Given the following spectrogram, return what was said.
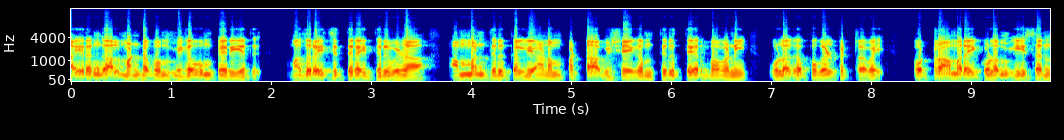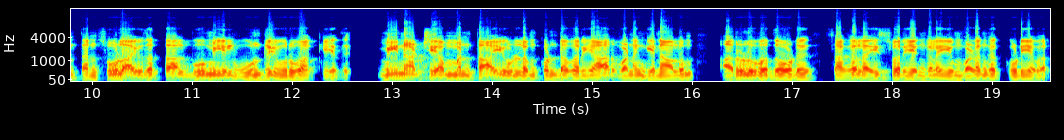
ஆயிரங்கால் மண்டபம் மிகவும் பெரியது. மதுரை சித்திரை திருவிழா அம்மன் திருக்கல்யாணம் பட்டாபிஷேகம் திருத்தேர் பவனி உலக புகழ் பெற்றவை. பொற்றாமரை குளம் ஈசன் தன் சூலாயுதத்தால் பூமியில் ஊன்றி உருவாக்கியது. மீனாட்சி அம்மன் தாய் உள்ளம் கொண்டவர் யார் வணங்கினாலும் அருளுவதோடு சகல ஐஸ்வர்யங்களையும் வழங்கக்கூடியவர்.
